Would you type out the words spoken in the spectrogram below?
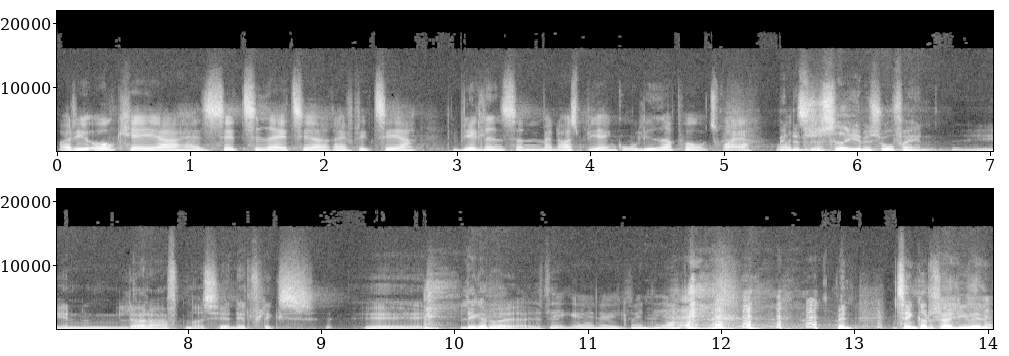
Og det er okay at have sat tid af til at reflektere. Det er virkelig sådan, man også bliver en god leder på, tror jeg. Men når du så sidder hjemme i sofaen en lørdag aften og ser Netflix, Øh, ligger du... det gør jeg nu ikke, men ja. men tænker du så alligevel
